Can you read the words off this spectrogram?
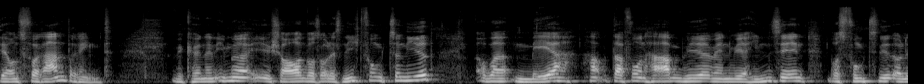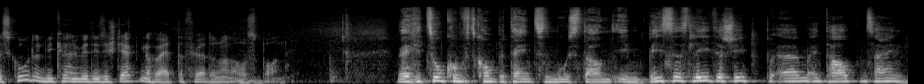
der uns voranbringt. Wir können immer schauen, was alles nicht funktioniert, aber mehr davon haben wir, wenn wir hinsehen, was funktioniert alles gut und wie können wir diese Stärken noch weiter fördern und ausbauen. Welche Zukunftskompetenzen muss dann im Business Leadership ähm, enthalten sein?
